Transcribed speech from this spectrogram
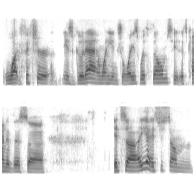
what Fincher is good at and what he enjoys with films. He, it's kind of this uh it's uh yeah, it's just um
